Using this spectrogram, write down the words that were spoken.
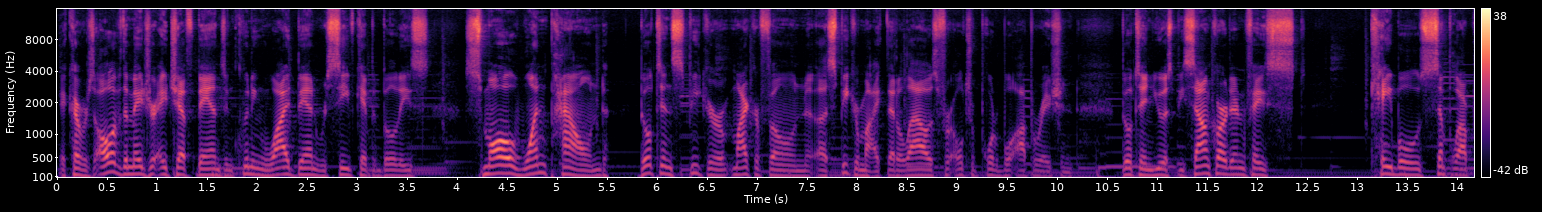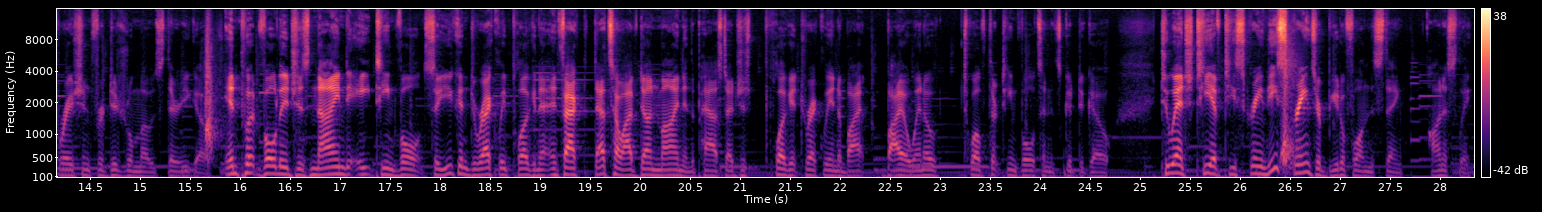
It covers all of the major HF bands, including wideband receive capabilities, small one pound built-in speaker microphone, uh, speaker mic that allows for ultra portable operation, built-in USB sound card interface, cables, simple operation for digital modes. There you go. Input voltage is 9 to 18 volts, so you can directly plug in. In fact, that's how I've done mine in the past. I just plug it directly into Bi Bioenno, 12, 13 volts, and it's good to go. 2-inch TFT screen. These screens are beautiful on this thing, honestly.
